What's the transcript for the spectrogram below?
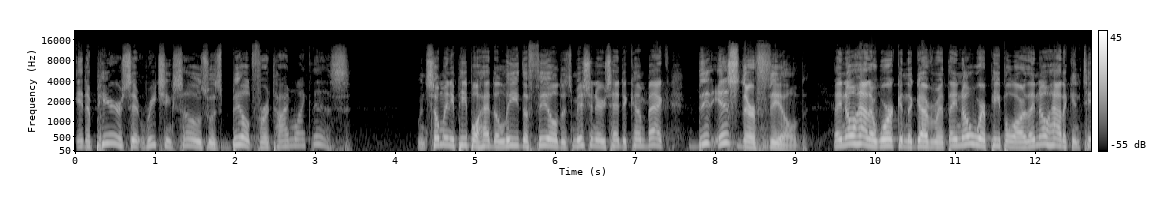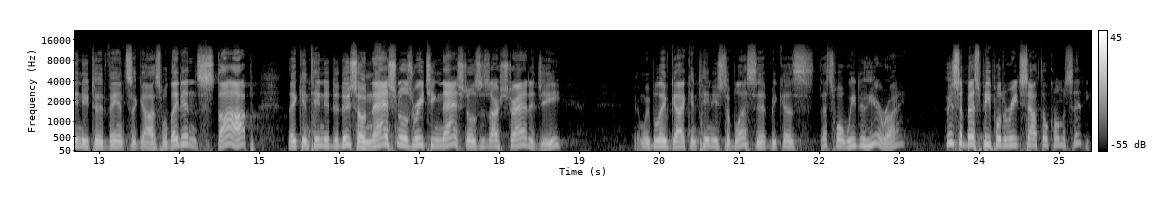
it appears that Reaching Souls was built for a time like this when so many people had to leave the field as missionaries had to come back, it is their field. They know how to work in the government. They know where people are. They know how to continue to advance the gospel. They didn't stop, they continued to do so. Nationals reaching nationals is our strategy. And we believe God continues to bless it because that's what we do here, right? Who's the best people to reach South Oklahoma City?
